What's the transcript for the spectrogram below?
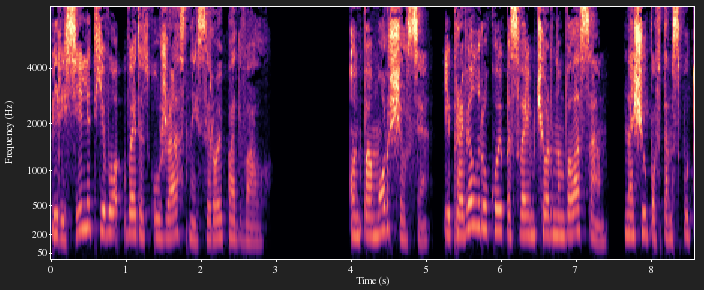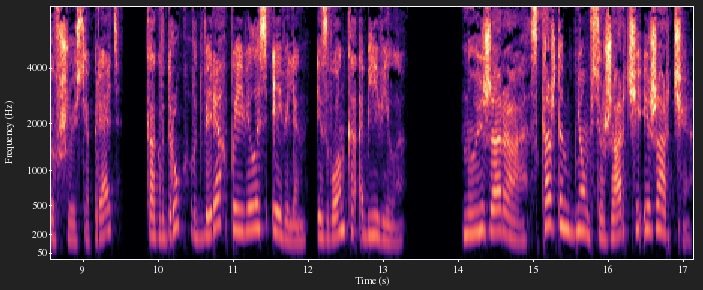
переселит его в этот ужасный сырой подвал. Он поморщился и провел рукой по своим черным волосам, нащупав там спутавшуюся прядь, как вдруг в дверях появилась Эвелин и звонко объявила. «Ну и жара, с каждым днем все жарче и жарче».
